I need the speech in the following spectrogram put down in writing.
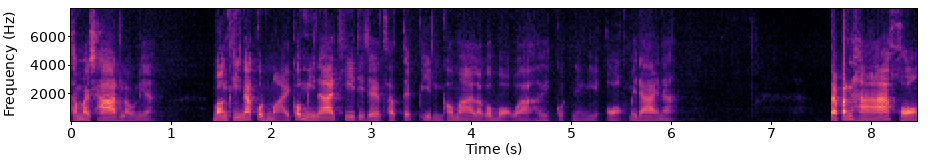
ธรรมชาติเหล่านี้บางทีนักกฎหมายก็มีหน้าที่ที่จะสเต็ปอินเข้ามาแล้วก็บอกว่าเฮ้ยกฎอย่างนี้ออกไม่ได้นะ แต่ปัญหาของ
